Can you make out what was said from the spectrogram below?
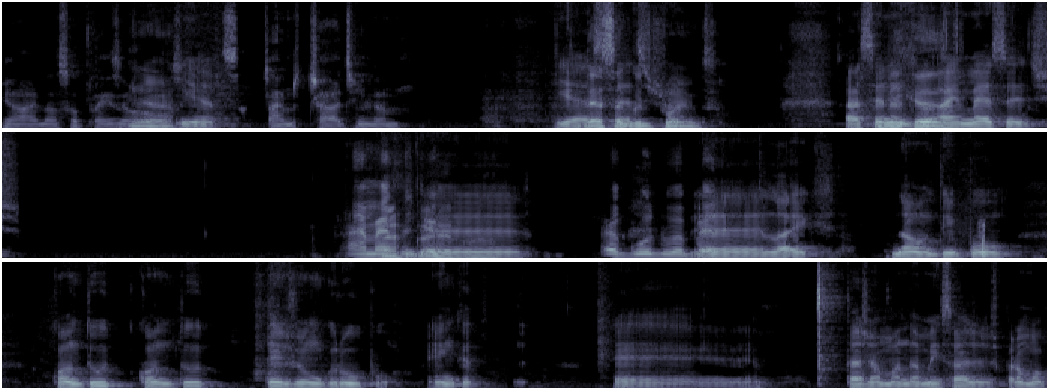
yeah it also plays a role Yeah. Yeah. sometimes charging them Yes, That's a good true. point. I cena do Because iMessage, iMessage go ahead, bro. eh, good ou é bad? eh, like, não, tipo, quando tu, quando tu tens um grupo em que eh, estás a mandar mensagens para uma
